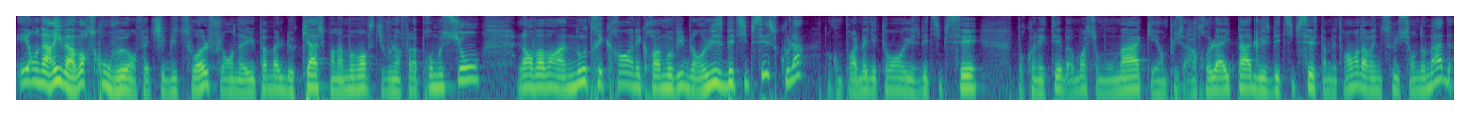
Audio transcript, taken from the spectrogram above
et on arrive à avoir ce qu'on veut en fait chez Blitzwolf. Là, on a eu pas mal de casques pendant un moment parce qu'ils voulaient en faire la promotion. Là, on va avoir un autre écran, un écran amovible en USB Type C ce coup-là. Donc on pourra le mettre directement en USB Type C pour connecter bah, moi sur mon Mac et en plus entre l'iPad, l'USB Type C, ça permet vraiment d'avoir une solution nomade.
